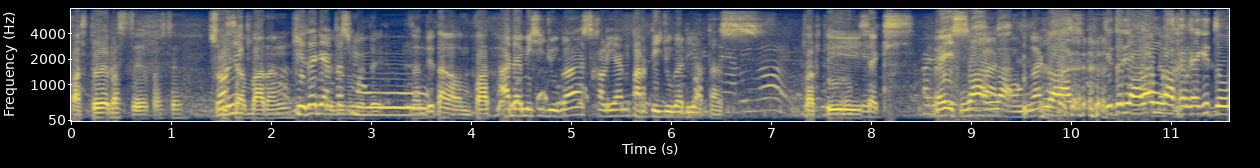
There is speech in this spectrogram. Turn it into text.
pasteur Pasteur, pasteur. bisa Soalnya bareng kita di atas mau nanti tanggal 4 ada misi juga sekalian party juga di atas. Party seks Eh, Enggak, enggak, enggak, enggak. Kita di alam enggak akan kayak gitu.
